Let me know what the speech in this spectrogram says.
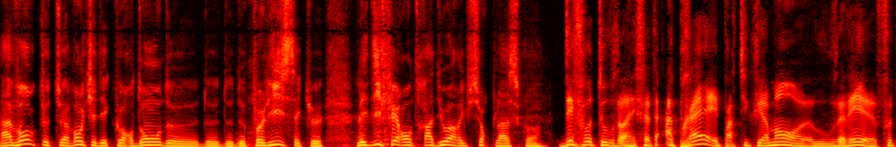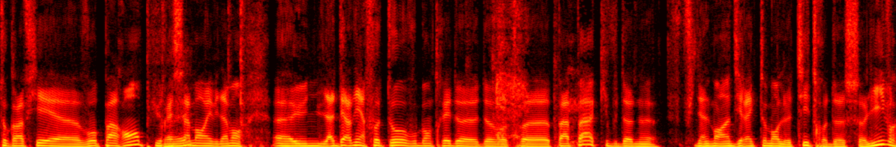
avant que tu, avant qu'il y ait des cordons de, de, de, de police et que les différentes radios arrivent sur place quoi. Des photos, vous en avez faites après, et particulièrement, euh, vous avez photographié euh, vos parents, plus récemment, évidemment, euh, une, la dernière photo, vous montrez de, de votre papa, qui vous donne finalement indirectement le titre de ce livre,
